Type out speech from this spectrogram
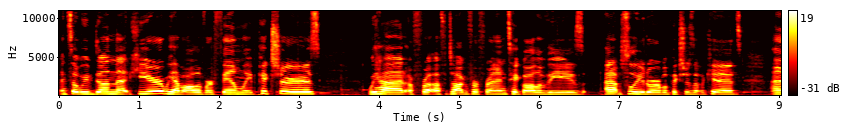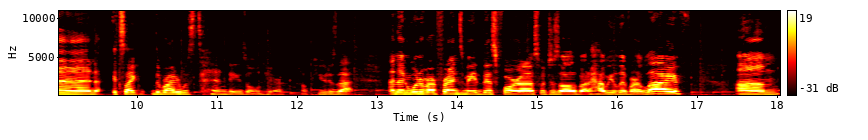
And so we've done that here. We have all of our family pictures. We had a, a photographer friend take all of these absolutely adorable pictures of the kids. And it's like the Ryder was 10 days old here. How cute is that? And then one of our friends made this for us, which is all about how we live our life. Um,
